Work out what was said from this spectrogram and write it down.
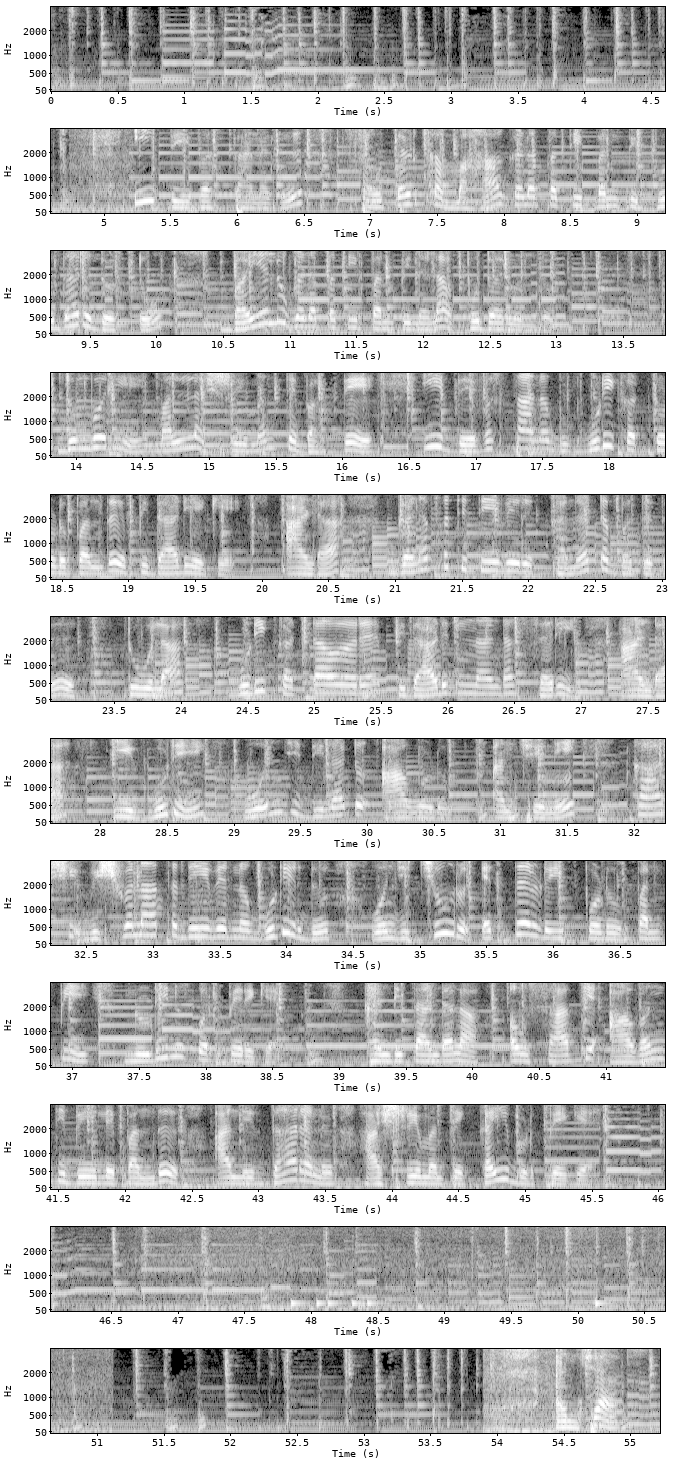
ಈ ದೇವಸ್ಥಾನದ ಸೌತಡ್ಕ ಮಹಾಗಣಪತಿ ಪನ್ಪಿ ಪುದರ್ ದೊಟ್ಟು ಬಯಲು ಗಣಪತಿ ಪನ್ಪಿನಲ ಪುದರುಂಡು. ದುಂಬುರಿ ಮಲ್ಲ ಶ್ರೀಮಂತೆ ಭಕ್ತೆ ಈ ದೇವಸ್ಥಾನಗು ಗುಡಿ ಕಟ್ಟೋಡು ಪಂದ್ ಪಿದಾಡಿಯಗೆ. ಆಂಡ ಗಣಪತಿ ದೇವಿರ ಕನಟ ಬದದು ತೂಲ ಗುಡಿ ಕಟ್ಟವರೆ ಪಿದಾಡಿದಂಡ ಸರಿ. ಆಂಡ, ಈ ಗುಡಿ ಒಂಜಿ ದಿನಟು ಆವಡು. ಅಂಚೆನೆ ಕಾಶಿ ವಿಶ್ವನಾಥ ದೇವಿರನ ಗುಡಿರ್ದು ಒಂಜಿ ಚೂರು ಎತ್ತೆರಡು ಇಪ್ಪೊಡು ಪನ್ಪಿ ನುಡಿನು ಕೊರ್ಪೆರಿಗೆ. ಖಂಡಿತಾಂಡಲ ಅವು ಸಾಧ್ಯ ಆವಂದಿ ಬೇಲೆ ಪಂದು ಆ ನಿರ್ಧಾರನ ಆ ಶ್ರೀಮಂತೆ ಕೈ ಬಿಡ್ಪೇಗೆ. ಅಂಚ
